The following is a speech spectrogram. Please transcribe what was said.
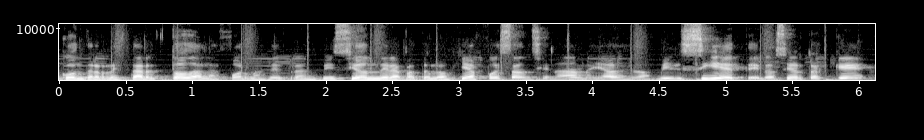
contrarrestar todas las formas de transmisión de la patología fue sancionada a mediados de 2007. Lo cierto es que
